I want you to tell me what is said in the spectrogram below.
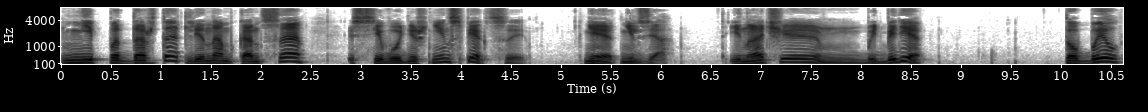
не подождать ли нам конца сегодняшней инспекции. Нет, нельзя. Иначе быть беде. То был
